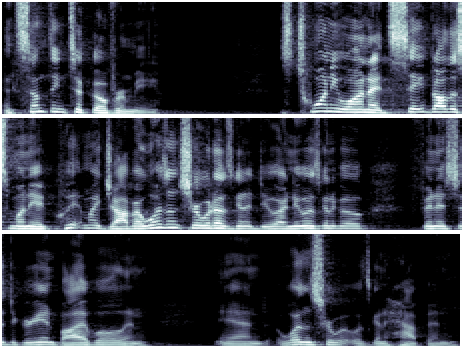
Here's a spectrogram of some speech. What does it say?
And something took over me I was 21. I'd saved all this money. I'd quit my job. I wasn't sure what I was going to do. I knew I was going to go finish a degree in Bible, and, and I wasn't sure what was going to happen.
